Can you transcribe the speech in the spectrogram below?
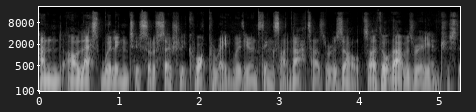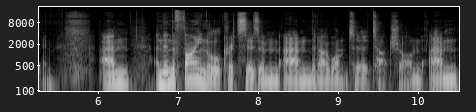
and are less willing to sort of socially cooperate with you and things like that as a result. So I thought that was really interesting. Um, and then the final criticism um, that I want to touch on um,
